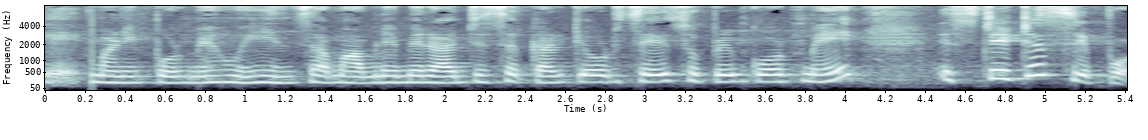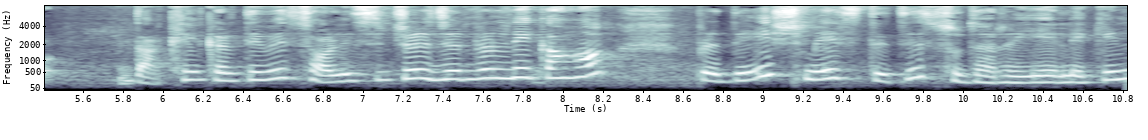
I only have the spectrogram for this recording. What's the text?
है? मणिपुर में हुई हिंसा मामले में राज्य सरकार की ओर से सुप्रीम कोर्ट में स्टेटस रिपोर्ट। दाखिल करते हुए सॉलिसिटर जनरल ने कहा, प्रदेश में स्थिति सुधर रही है, लेकिन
